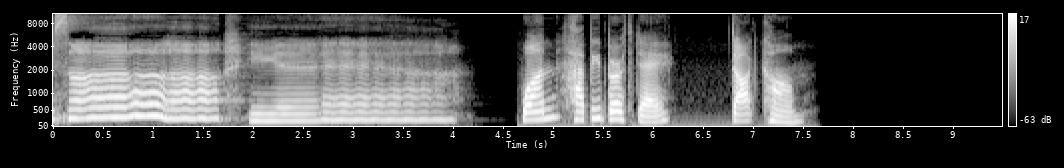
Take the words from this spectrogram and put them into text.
son. Yeah. One happy birthday dot com.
